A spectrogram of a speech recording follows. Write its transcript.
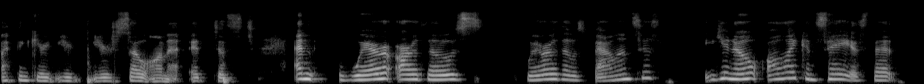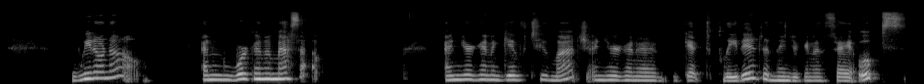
I think you're you're you're so on it. It just and where are those where are those balances? You know, all I can say is that we don't know. And we're going to mess up. And you're going to give too much and you're going to get depleted and then you're going to say oops.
